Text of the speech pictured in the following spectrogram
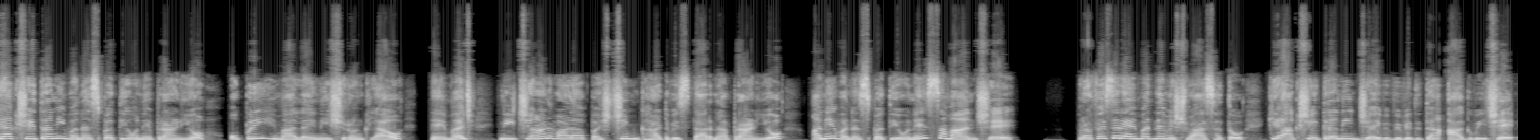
કે આ ક્ષેત્રની વનસ્પતિઓ અને પ્રાણીઓ ઉપરી હિમાલયની શૃંખલાઓ તેમજ નીચાણવાળા પશ્ચિમ ઘાટ વિસ્તારના પ્રાણીઓ અને વનસ્પતિઓને સમાન છે. પ્રોફેસર અહેમદને વિશ્વાસ હતો કે આ ક્ષેત્રની જૈવ વિવિધતા આગવી છે.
